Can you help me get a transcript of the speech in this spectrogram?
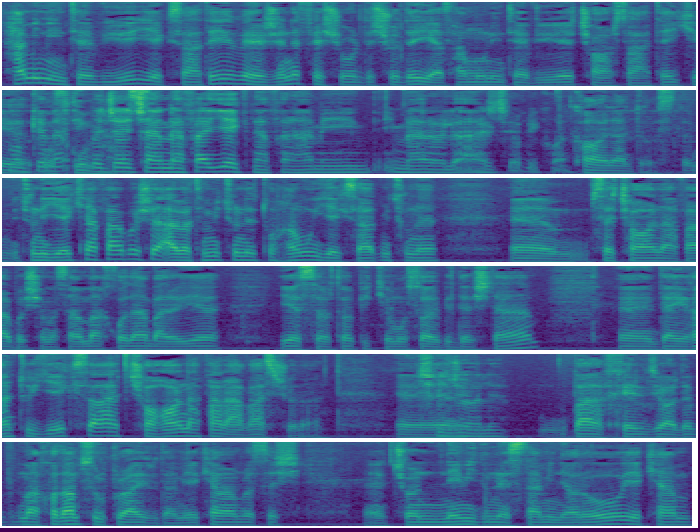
همین interview ی یک ساعته یه version فشرده شده ای از همون interview ی چهار ساعته ای که گفتیم به جای چند نفر یک نفر همین این مراحل ارزیابی کنه. کاملا درسته. می‌تونه یک نفر باشه البته می‌تونه تو همون یک ساعت می‌تونه سه چهار نفر باشه. مثلا من خودم برای یه استارتاپی که مصاحبه داشتم دقیقا تو یک ساعت چهار نفر عوض شدن. چه جالب. بله خیلی جالب بود. من خودم سورپرایز بودم. یکم هم راستش چون نمی‌دونستم اینا رو یکم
